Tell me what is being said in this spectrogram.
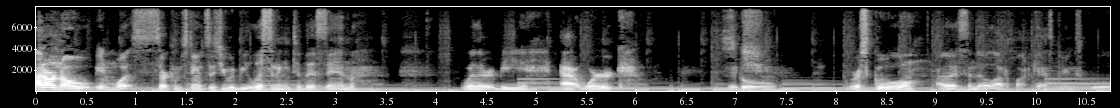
I don't know in what circumstances you would be listening to this in, whether it be at work, school. or school. I listen to a lot of podcasts during school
